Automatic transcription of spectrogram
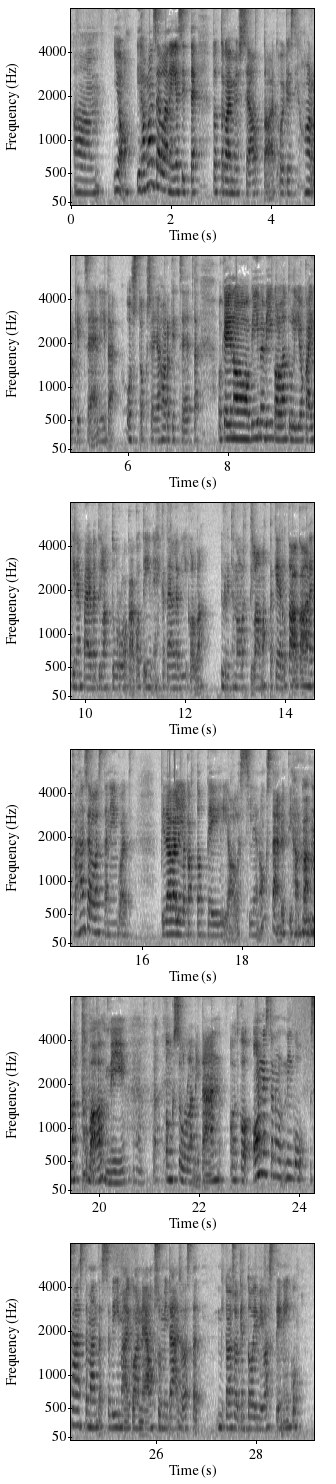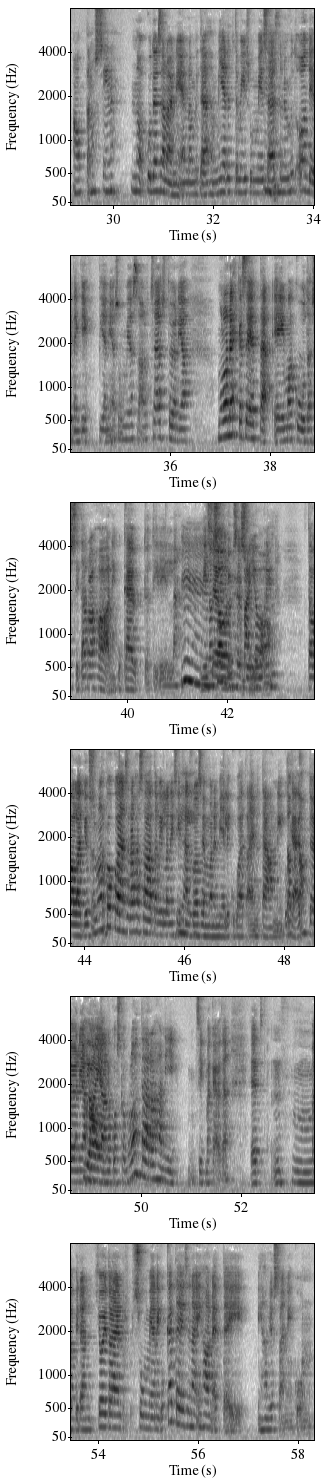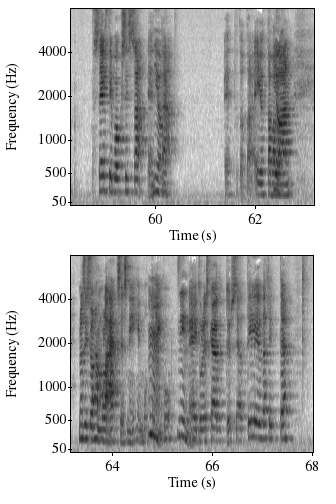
um, joo, ihan vaan sellainen ja sitten totta kai myös se auttaa, että oikeasti harkitsee niitä ostoksia ja harkitsee, että okei, no viime viikolla tuli joka ikinen päivä tilattua ruokaa kotiin, ehkä tällä viikolla yritän olla tilaamatta kertaakaan, että vähän sellaista, niin kuin, että pitää välillä katsoa peiliin ja olla silleen, onko tämä nyt ihan kannattavaa? Niin, ihan totta. Onko sulla mitään, ootko onnistunut niin kuin, säästämään tässä viime aikoina ja onko sulla mitään sellaista, mikä olisi oikein toimivasti niin kuin, auttanut siinä? No, kuten sanoin, niin en ole mitään ihan mielettömiä summia mm. säästänyt, mutta on tietenkin pieniä summia saanut säästöön. Ja mulla on ehkä se, että ei makuuta sitä rahaa niin kuin käyttötilillä. Mm, niin no se, se on on kyllä se hyvä, joo. Tavallaan, että jos sulla on koko ajan se raha saatavilla, niin siitähän Niin. sulla on semmoinen mielikuva, että aina tämä on niinku Totta. käyttöön. Ja Joo. aina, no koska mulla on tämä raha, niin sit mä käytän. Et, mm, mä pidän joitain summia niinku käteisenä ihan, ettei ihan jossain niinku safety boxissa, Joo. että, että tota, ei ole tavallaan... No siis onhan mulla access niihin, mutta Mm, mm, niinku, niin. ei tulisi käytettyä sieltä tililtä sitten.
